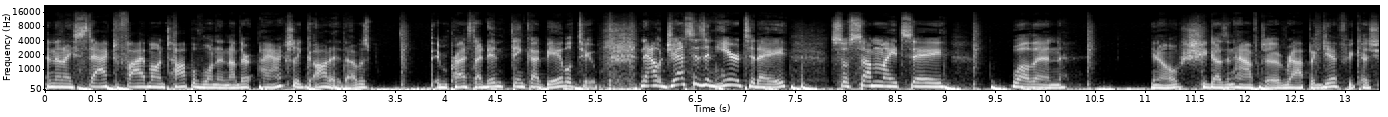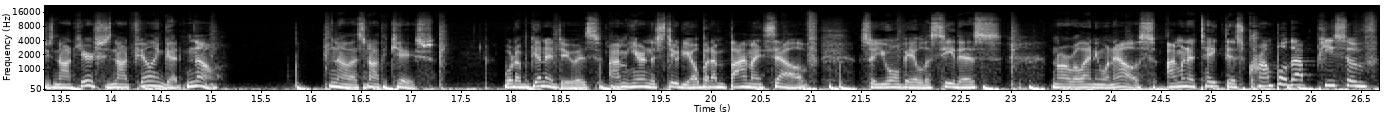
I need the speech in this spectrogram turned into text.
and then I stacked five on top of one another. I actually got it. I was impressed. I didn't think I'd be able to. Now, Jess isn't here today, so some might say, well, then, you know, she doesn't have to wrap a gift because she's not here. She's not feeling good. No. No, that's not the case what I'm gonna do is I'm here in the studio, but I'm by myself, so you won't be able to see this. nor will anyone else. I'm to take this crumpled up piece of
